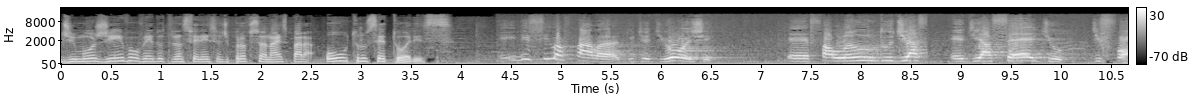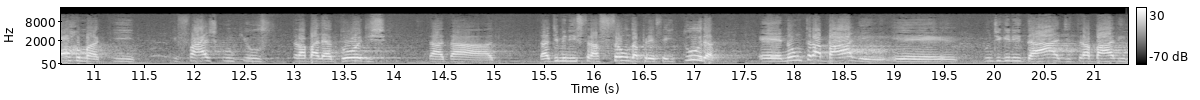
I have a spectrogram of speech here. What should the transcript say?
de Mogi, envolvendo transferência de profissionais para outros setores. Inicio a fala do dia de hoje é, falando de, é, de assédio de forma que, que faz com que os trabalhadores da, da, da administração da prefeitura é, não trabalhem é, com dignidade, trabalhem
